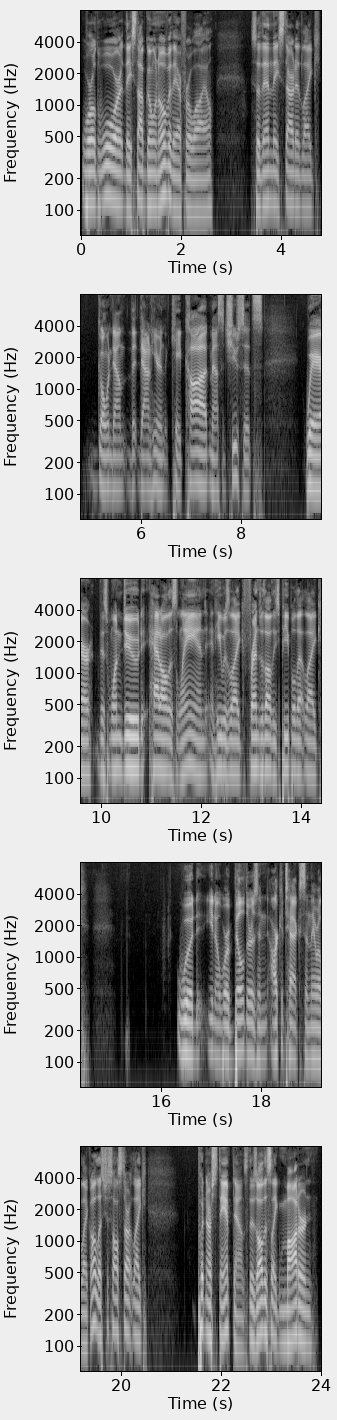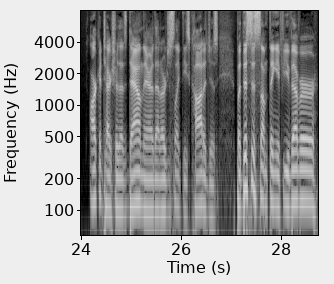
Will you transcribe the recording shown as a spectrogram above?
World War, they stopped going over there for a while. So then they started like going down the, down here in the Cape Cod, Massachusetts, where this one dude had all this land and he was like friends with all these people that like would you know were builders and architects. And they were like oh let's just all start like putting our stamp down. So there's all this like modern architecture that's down there that are just like these cottages. But this is something if you've ever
